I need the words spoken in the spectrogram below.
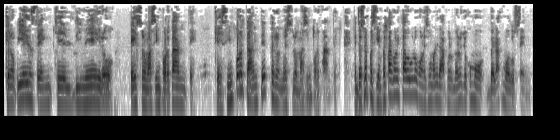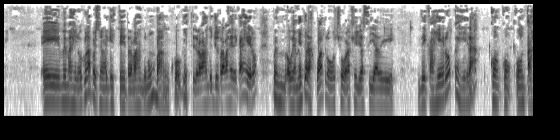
que no piensen que el dinero es lo más importante, que es importante, pero no es lo más importante. Entonces, pues siempre está conectado uno con esa humanidad, por lo menos yo como, ¿verdad? Como docente. Eh, me imagino que una persona que esté trabajando en un banco, que esté trabajando, yo trabajé de cajero, pues obviamente las cuatro o ocho horas que yo hacía de, de cajero, pues era con, con- conta-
